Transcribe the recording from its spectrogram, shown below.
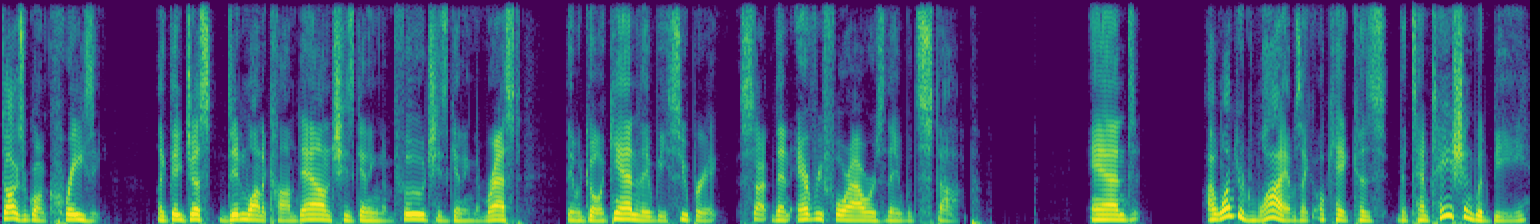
dogs were going crazy. Like they just didn't want to calm down. She's getting them food, she's getting them rest. They would go again, they would be super. Then every four hours, they would stop. And I wondered why. I was like, okay, because the temptation would be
